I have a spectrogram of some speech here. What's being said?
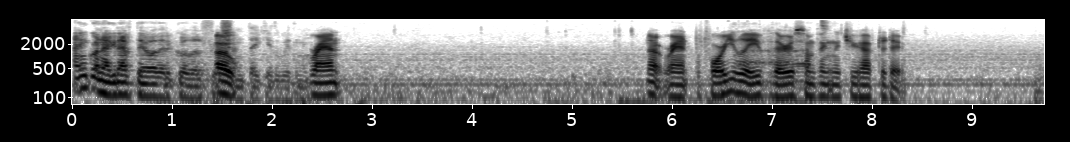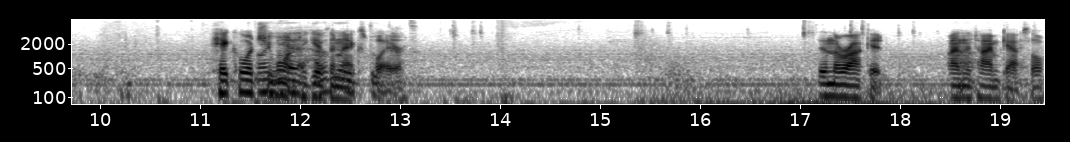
I'm gonna grab the other cuddlefish Oh. and take it with me. Rant. No, Rant, before you leave, there is something that you have to do. Pick what Oh, you want yeah, to give the next player. that? Then the rocket. Find the Ah, time capsule.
